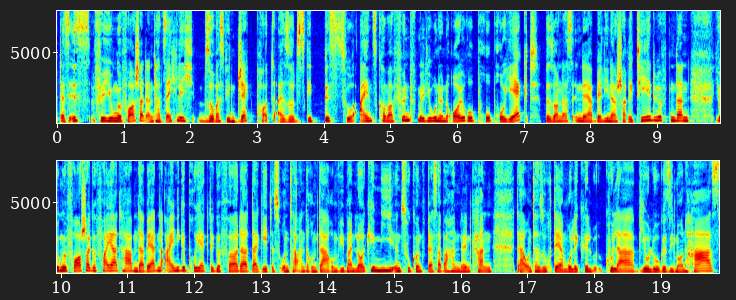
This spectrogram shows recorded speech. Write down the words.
Das ist für junge Forscher dann tatsächlich sowas wie ein Jackpot. Also es gibt bis zu 1,5 Millionen Euro pro Projekt. Besonders in der Berliner Charité dürften dann junge Forscher gefeiert haben. Da werden einige Projekte gefördert. Da geht es unter anderem darum, wie man Leukämie in Zukunft besser behandeln kann. Da untersucht der Molekularbiologe Simon Haas,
